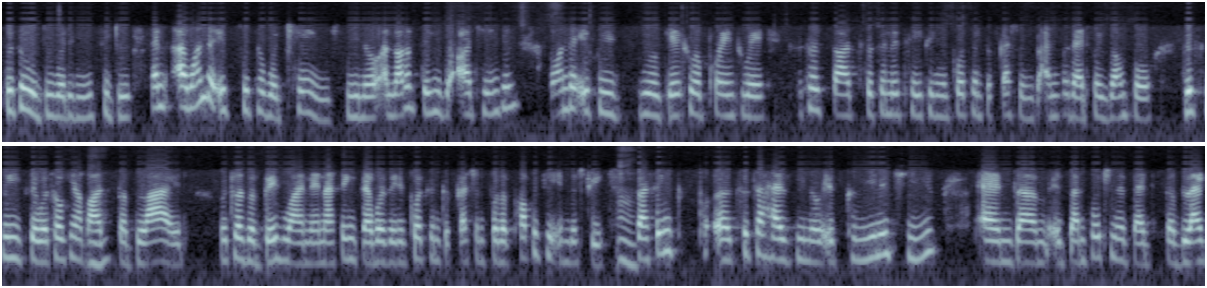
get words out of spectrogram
Twitter will do what it needs to do. And I wonder if Twitter will change. You know, a lot of things are changing. I wonder if we will get to a point where Twitter starts facilitating important discussions. I know that, for example, this week they were talking about mm-hmm. the blind, which was a big one, and I think that was an important discussion for the property industry. Mm. So I think uh, Twitter has, you know, its communities, and um, it's unfortunate that the black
